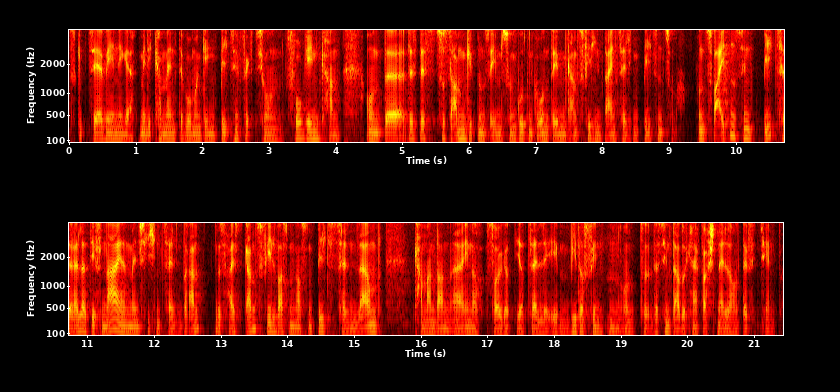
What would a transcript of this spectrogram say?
Es gibt sehr wenige Medikamente, wo man gegen Pilzinfektionen vorgehen kann. Und äh, das, das zusammen gibt uns eben so einen guten Grund, eben ganz viel in einzelligen Pilzen zu machen. Und zweitens sind Pilze relativ nahe an menschlichen Zellen dran. Das heißt, ganz viel, was man aus den Pilzzellen lernt, kann man dann äh, in einer Säugertierzelle eben wiederfinden und äh, wir sind dadurch einfach schneller und effizienter.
